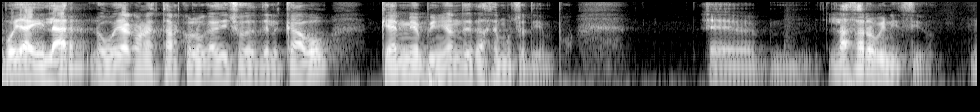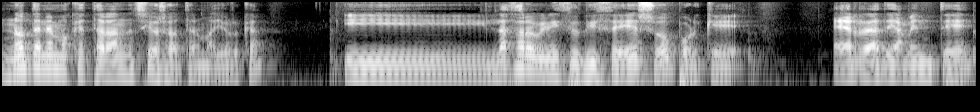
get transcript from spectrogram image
voy a hilar, lo voy a conectar con lo que ha dicho desde el cabo, que es mi opinión desde hace mucho tiempo. Eh, Lázaro Vinicius. No tenemos que estar ansiosos hasta el Mallorca. Y Lázaro Vinicius dice eso porque es relativamente,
